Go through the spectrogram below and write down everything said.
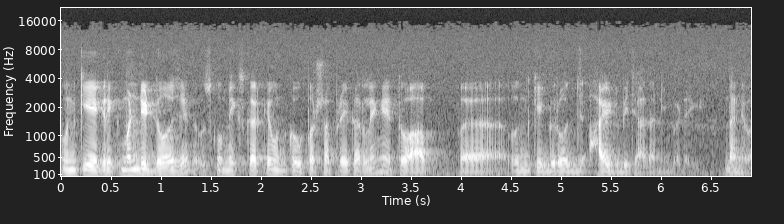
उनकी एक रिकमेंडेड डोज है, उसको मिक्स करके उनको ऊपर स्प्रे कर लेंगे तो आप उनकी ग्रोथ हाइट भी ज़्यादा नहीं बढ़ेगी। धन्यवाद।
